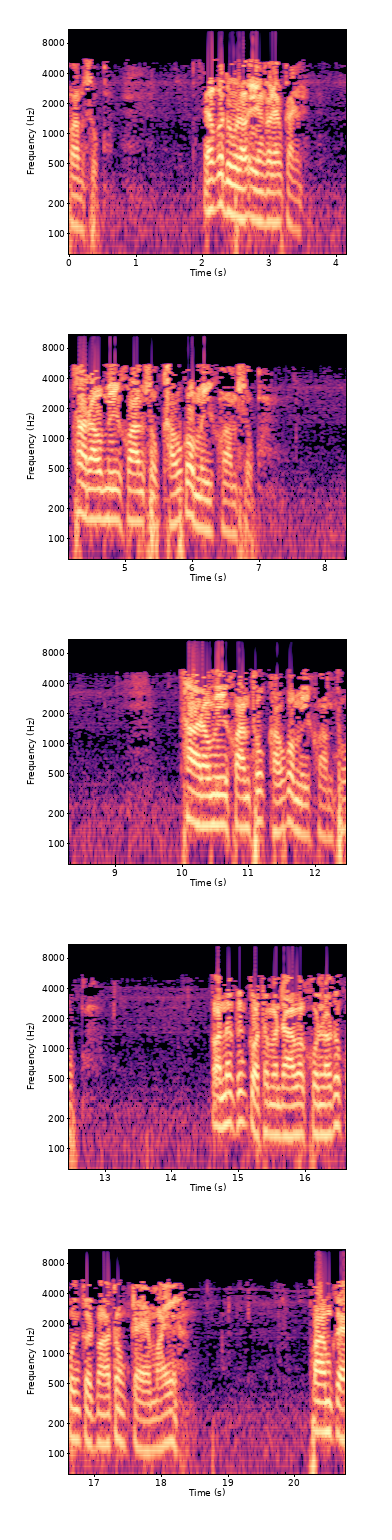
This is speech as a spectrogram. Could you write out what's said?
ความสุข แล้วก็ดูเราเองก็แล้วกัน ถ้าเรามีความสุขเขาก็มีความสุข ถ้าเรามีความทุกข์เขาก็มีความทุกข์ก็นึกถึงกฎธรรมดาว่าคนเราทุกคนเกิดมาต้องแก่ไหม ความแก่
